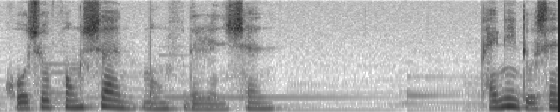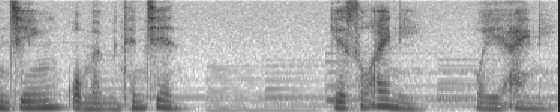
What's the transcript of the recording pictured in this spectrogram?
活出丰盛蒙福的人生。陪你读圣经，我们明天见。耶稣爱你，我也爱你。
